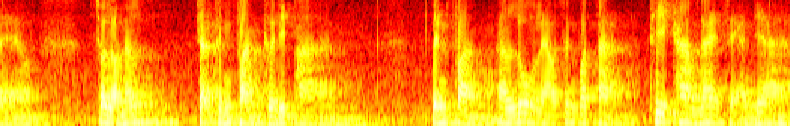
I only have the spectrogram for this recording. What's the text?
แล้ว ชนเหล่านั้นจะถึงฝั่งคือนิพพาน เป็นฝั่งอันล่วงแล้วซึ่งวัฏฏะที่ข้ามได้แสนยาก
